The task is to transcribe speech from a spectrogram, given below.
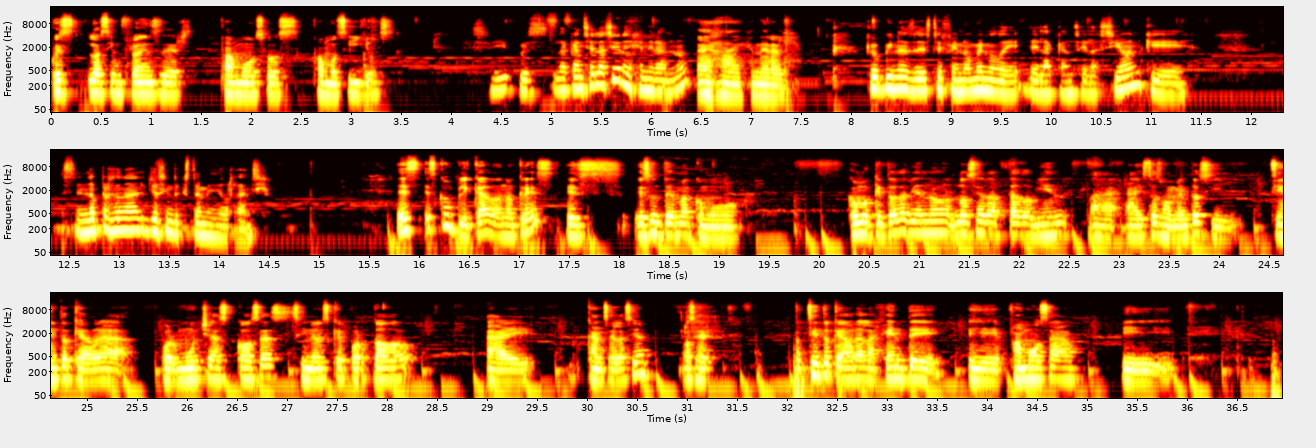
pues, los influencers famosos, famosillos. Sí, pues la cancelación en general, ¿no? Ajá, en general. ¿Qué opinas de este fenómeno de, de la cancelación que en lo personal yo siento que está medio rancio. Es, complicado, ¿no crees? Es, es un tema como, como que todavía no, no se ha adaptado bien a, estos momentos y siento que ahora por muchas cosas, si no es que por todo, hay cancelación. O sea, siento que ahora la gente eh, famosa y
